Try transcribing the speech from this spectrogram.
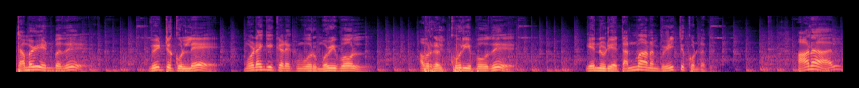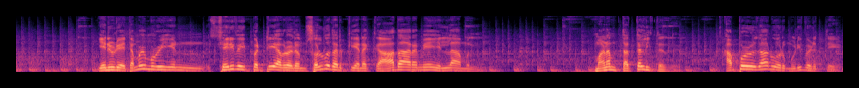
தமிழ் என்பது வீட்டுக்குள்ளே முடங்கி கிடக்கும் ஒரு மொழி போல் அவர்கள் கூறியபோது என்னுடைய தன்மானம் விழித்து கொண்டது. ஆனால் என்னுடைய தமிழ் மொழியின் செறிவை பற்றி அவரிடம் சொல்வதற்கு எனக்கு ஆதாரமே இல்லாமல் மனம் தத்தளித்தது. அப்பொழுதுதான் ஒரு முடிவெடுத்தேன்.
